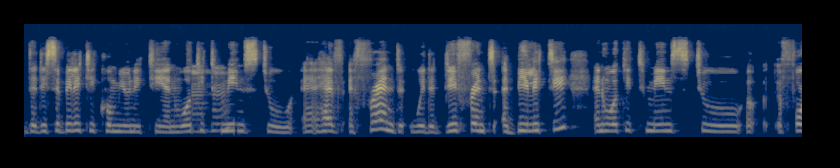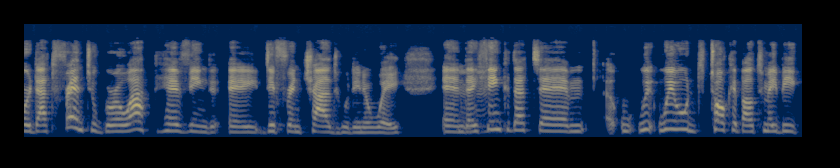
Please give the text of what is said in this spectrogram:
the disability community and what mm-hmm. it means to have a friend with a different ability and what it means to uh, for that friend to grow up having a different childhood in a way and mm-hmm. i think that um, uh, we, we would talk about maybe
